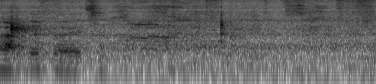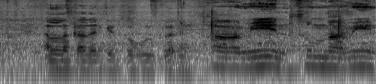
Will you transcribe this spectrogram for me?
বার্ধক্য হয়েছে। আল্লাহ তাদেরকে কবুল করেন। আমিন সুম্মা আমিন।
